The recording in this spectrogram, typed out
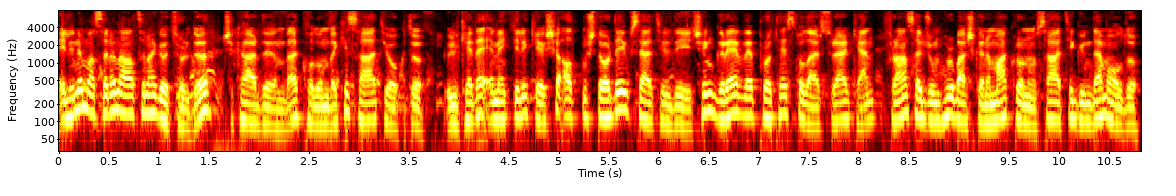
Elini masanın altına götürdü. Çıkardığında kolundaki saat yoktu. Ülkede emeklilik yaşı 64'e yükseltildiği için grev ve protestolar sürerken Fransa Cumhurbaşkanı Macron'un saati gündem oldu.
